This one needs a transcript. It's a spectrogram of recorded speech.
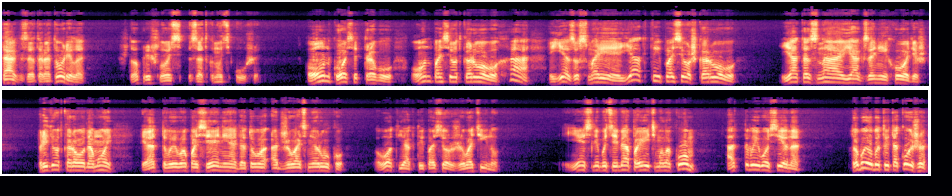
так затараторила, что пришлось заткнуть уши. Он косит траву, он пасет корову. Ха, Езус Мария, як ты пасешь корову? Я-то знаю, як за ней ходишь. Придет корова домой, и от твоего пасения готова отживать мне руку. Вот як ты пасешь животину. Если бы тебя поить молоком от твоего сена, то был бы ты такой же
